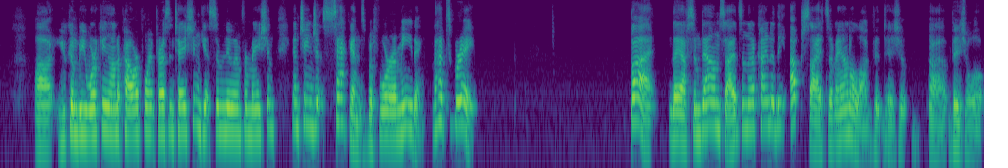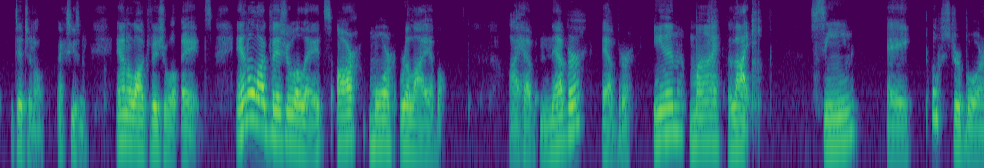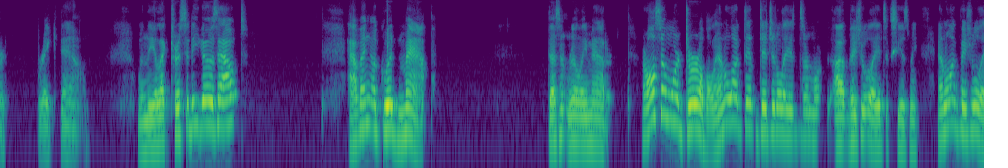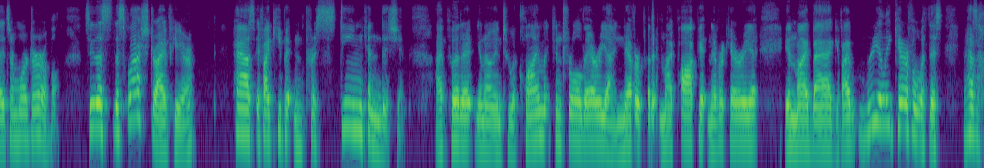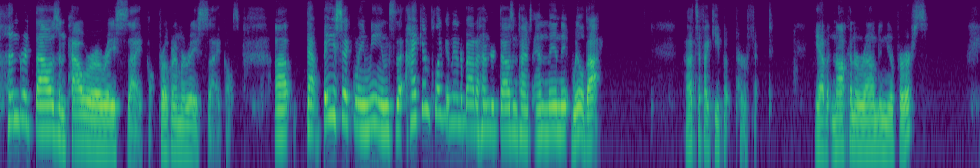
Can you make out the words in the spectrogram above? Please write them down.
Uh, you can be working on a PowerPoint presentation, get some new information, and change it seconds before a meeting. That's great. But they have some downsides, and they're kind of the upsides of analog digital, uh, visual digital, excuse me, analog visual aids. Analog visual aids are more reliable. I have never, ever in my life seen a poster board break down. When the electricity goes out, having a good map doesn't really matter They're also more durable. Analog di digital aids are more uh, visual aids, excuse me. Analog visual aids are more durable. See this this flash drive here has if I keep it in pristine condition. I put it, you know, into a climate controlled area. I never put it in my pocket, never carry it in my bag. If I'm really careful with this, it has 100,000 power erase cycle, program erase cycles. Uh, that basically means that I can plug it in about 100,000 times and then it will die. That's if I keep it perfect. You have it knocking around in your purse.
